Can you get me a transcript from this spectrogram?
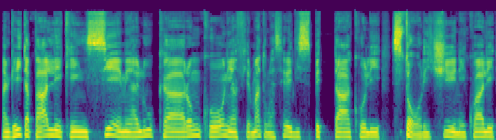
Margherita Palli che insieme a Luca Ronconi ha firmato una serie di spettacoli storici nei quali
